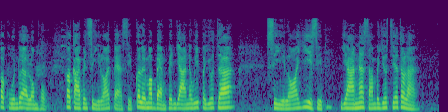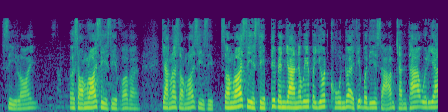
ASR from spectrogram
ก็คูณด้วยอารมณ์หกก็กลายเป็นสี่ร้อยแปดสิบก็เลยมาแบ่งเป็นยานวิปยุทธะ สี่ร้อยยี่สิบยานนะสามประยุทธ์เสียเท่าไหร่สี่ร้อยเออสองร้อยสี่สิบก็ไปอย่างละสองร้อยสี่สิบสองร้อยสี่สิบที่เป็นยานวิปยุทธ์คูณด้วยที่บดีสามฉันทาวิริยะ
